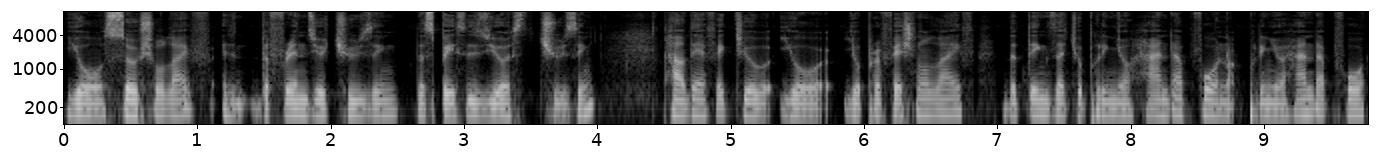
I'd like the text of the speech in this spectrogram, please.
your social life, the friends you're choosing, the spaces you're choosing, how they affect your your your professional life, the things that you're putting your hand up for or not putting your hand up for,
